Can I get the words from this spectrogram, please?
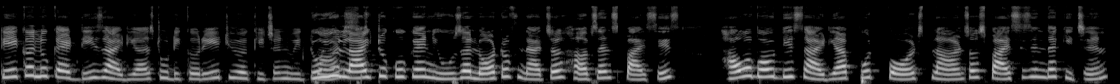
Take a look at these ideas to decorate your kitchen with. Do you like to cook and use a lot of natural herbs and spices? How about this idea? Put pots, plants or spices in the kitchen.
